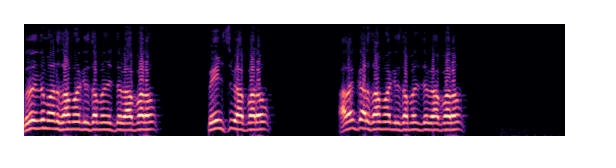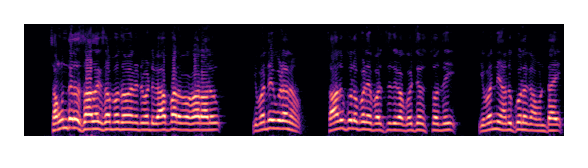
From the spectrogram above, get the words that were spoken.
గృహ నిర్మాణ సామాగ్రికి సంబంధించిన వ్యాపారం పెయింట్స్ వ్యాపారం అలంకార సామాగ్రి సంబంధించిన వ్యాపారం సౌందర్య సాధక సంబంధమైనటువంటి వ్యాపార వ్యవహారాలు ఇవన్నీ కూడాను సానుకూలపడే పరిస్థితిగా గోచరిస్తుంది. ఇవన్నీ అనుకూలంగా ఉంటాయి.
